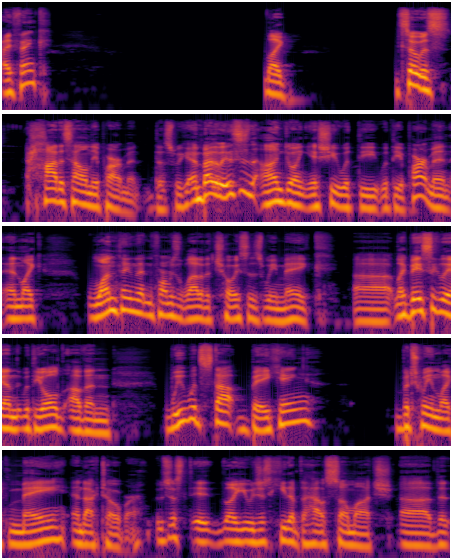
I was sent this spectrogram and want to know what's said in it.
I think like so it was hot as hell in the apartment this week. And by the way, this is an ongoing issue with the with the apartment and like one thing that informs a lot of the choices we make uh like basically on with the old oven we would stop baking between like May and October. It was just it, like it would just heat up the house so much uh that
